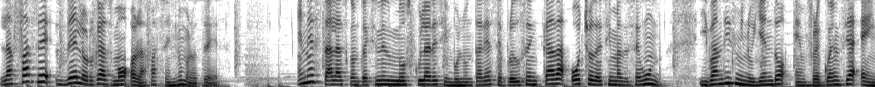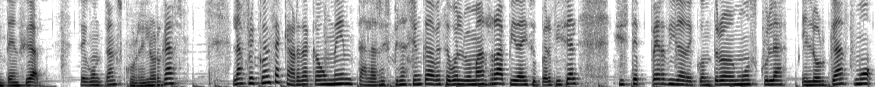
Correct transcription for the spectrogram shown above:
La fase del orgasmo o la fase número 3. En esta las contracciones musculares involuntarias se producen cada 8 décimas de segundo y van disminuyendo en frecuencia e intensidad según transcurre el orgasmo. La frecuencia cardíaca aumenta, la respiración cada vez se vuelve más rápida y superficial, existe pérdida de control muscular. El orgasmo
